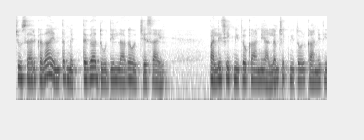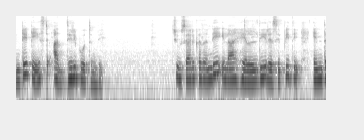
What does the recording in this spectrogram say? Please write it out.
చూసారు కదా ఎంత మెత్తగా దూదిల్లాగా వచ్చేసాయి. పల్లి చట్నీతో కానీ అల్లం చట్నీతో కానీ తింటే టేస్ట్ అద్దిరిపోతుంది. చూశారు కదండి. ఇలా హెల్దీ రెసిపీ ఎంత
